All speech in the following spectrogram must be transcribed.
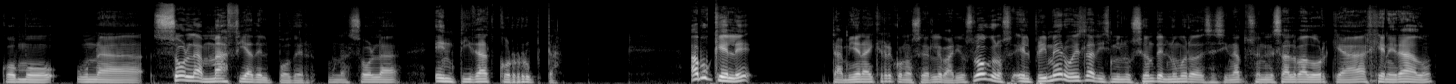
como una sola mafia del poder, una sola entidad corrupta. A Bukele también hay que reconocerle varios logros. El primero es la disminución del número de asesinatos en El Salvador que ha generado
